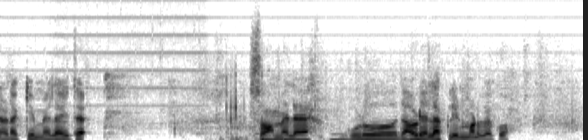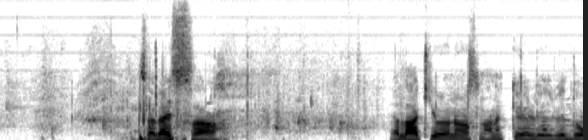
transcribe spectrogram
ಎರಡು ಅಕ್ಕಿ ಮೇಲೆ ಐತೆ. ಸೊ ಆಮೇಲೆ ಗೂಡು ದಾವಡಿ ಎಲ್ಲ ಕ್ಲೀನ್ ಮಾಡಬೇಕು. ಸೊ ಗೈಸ್ ಎಲ್ಲ ಅಕ್ಕಿಯನ್ನು ಸ್ನಾನಕ್ಕೆ ಕೇಳಿ ಇಳಿದು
